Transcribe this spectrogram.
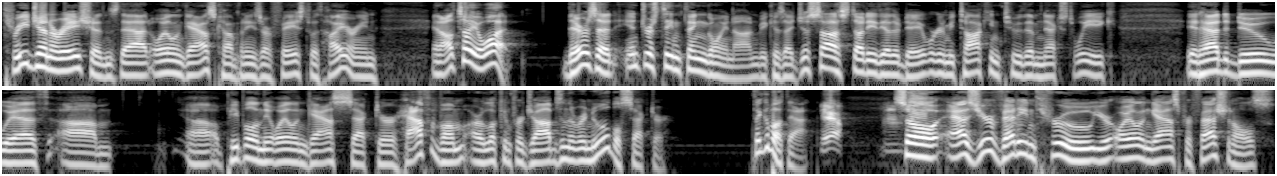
three generations that oil and gas companies are faced with hiring. And I'll tell you what, there's an interesting thing going on because I just saw a study the other day. We're going to be talking to them next week. It had to do with um, uh, people in the oil and gas sector, half of them are looking for jobs in the renewable sector. Think about that. Yeah. So, as you're vetting through your oil and gas professionals,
